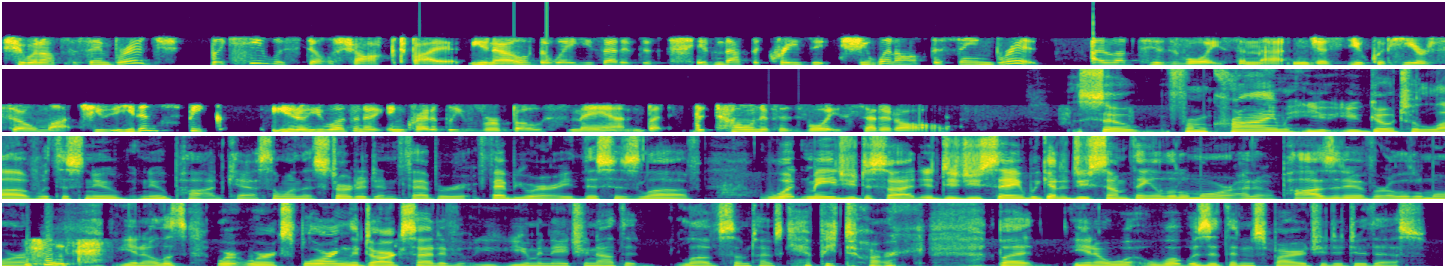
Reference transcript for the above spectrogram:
She went off the same bridge. Like he was still shocked by it, you know, the way he said it. Just isn't that the crazy? She went off the same bridge. I loved his voice in that, and just you could hear so much. He he didn't speak you know, he wasn't an incredibly verbose man, but the tone of his voice said it all. So from crime, you, you go to love with this new new podcast, the one that started in February. February, this is love. What made you decide? Did you say we got to do something a little more, I don't know, positive or a little more, you know? Let's we're we're exploring the dark side of human nature. Not that love sometimes can't be dark, but you know, what what was it that inspired you to do this?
